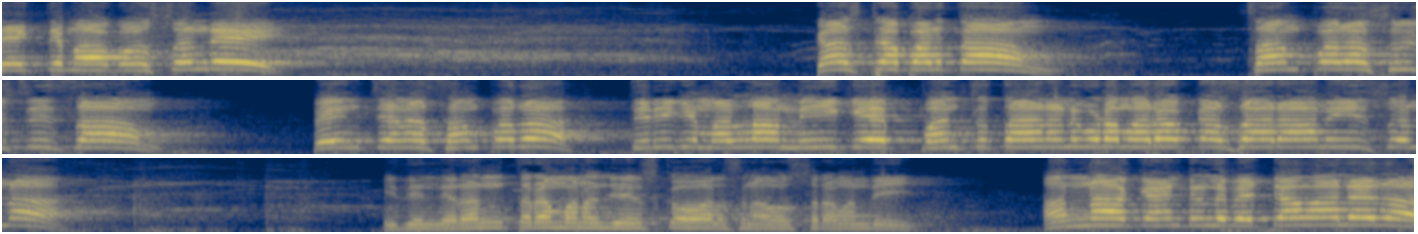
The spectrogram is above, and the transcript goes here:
శక్తి మాకు వస్తుంది కష్టపడతాం సంపద సృష్టిస్తాం. పెంచిన సంపద తిరిగి మళ్ళా మీకే పంచుతానని కూడా మరొకసారి హామీ ఇస్తున్నా. ఇది నిరంతరం మనం చేసుకోవాల్సిన అవసరం ఉంది. అన్నా క్యాంటీన్లు పెట్టామా లేదా?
